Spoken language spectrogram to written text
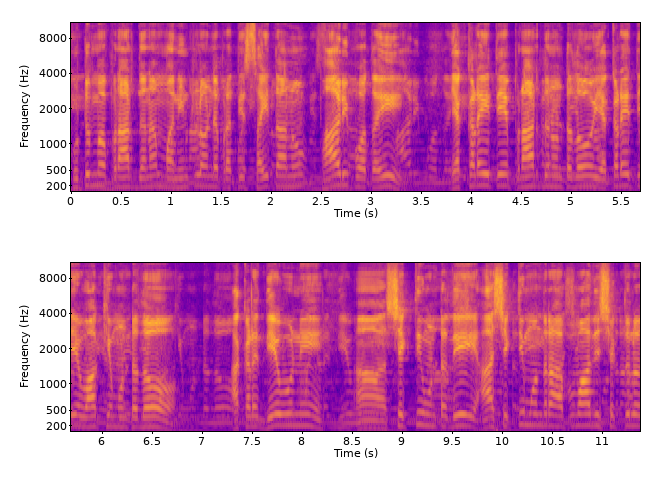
కుటుంబ ప్రార్థన మన ఇంట్లో ఉండే ప్రతి సైతాను పారిపోతాయి. ఎక్కడైతే ప్రార్థన ఉంటుందో ఎక్కడైతే వాక్యం ఉంటుందో అక్కడ దేవుని శక్తి ఉంటది. ఆ శక్తి ముందర అపవాది శక్తులు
